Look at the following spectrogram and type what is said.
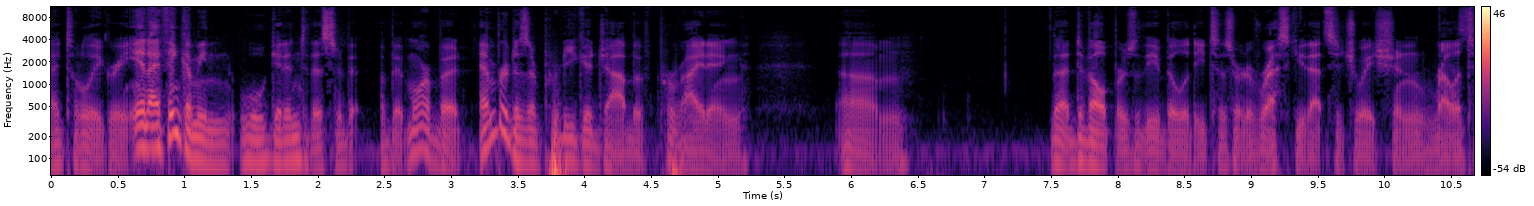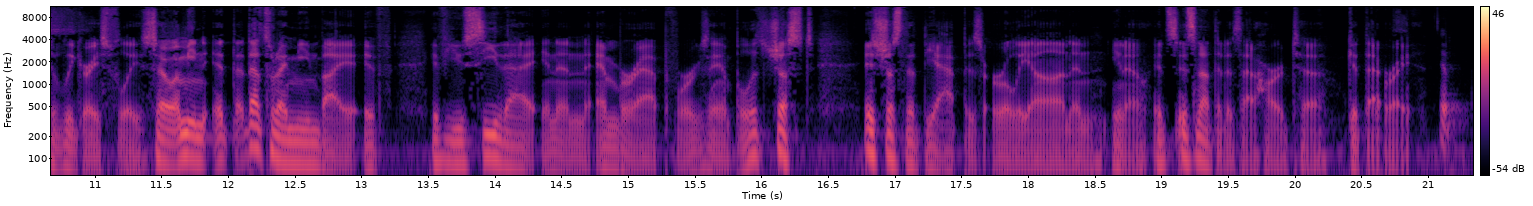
I, I, totally agree. And I think, I mean, we'll get into this a bit a bit more, but Ember does a pretty good job of providing um, the developers with the ability to sort of rescue that situation relatively yes. gracefully. So, I mean, it, that's what I mean by it. if if you see that in an Ember app, for example, it's just it's just that the app is early on, and you know, it's it's not that it's that hard to get that right. Yep.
